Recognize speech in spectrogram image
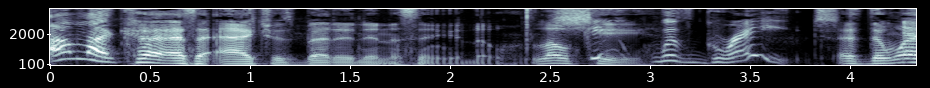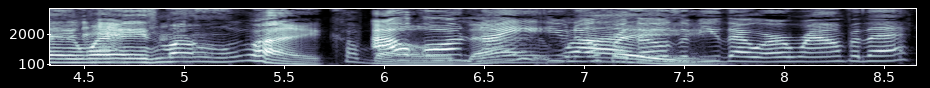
I like her as an actress better than a singer, though. Low she key. was great. As Dwayne an Wayne's mom, right? Come on. Out on, all dog. night, you know, for those of you that were around for that.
